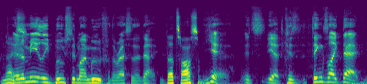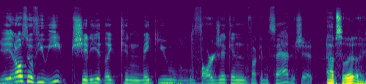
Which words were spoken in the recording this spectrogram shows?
Nice. and immediately boosted my mood for the rest of the day. That's awesome. Yeah, it's yeah, because things like that, and also if you eat shitty, it like can make you lethargic and fucking sad and shit. Absolutely.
